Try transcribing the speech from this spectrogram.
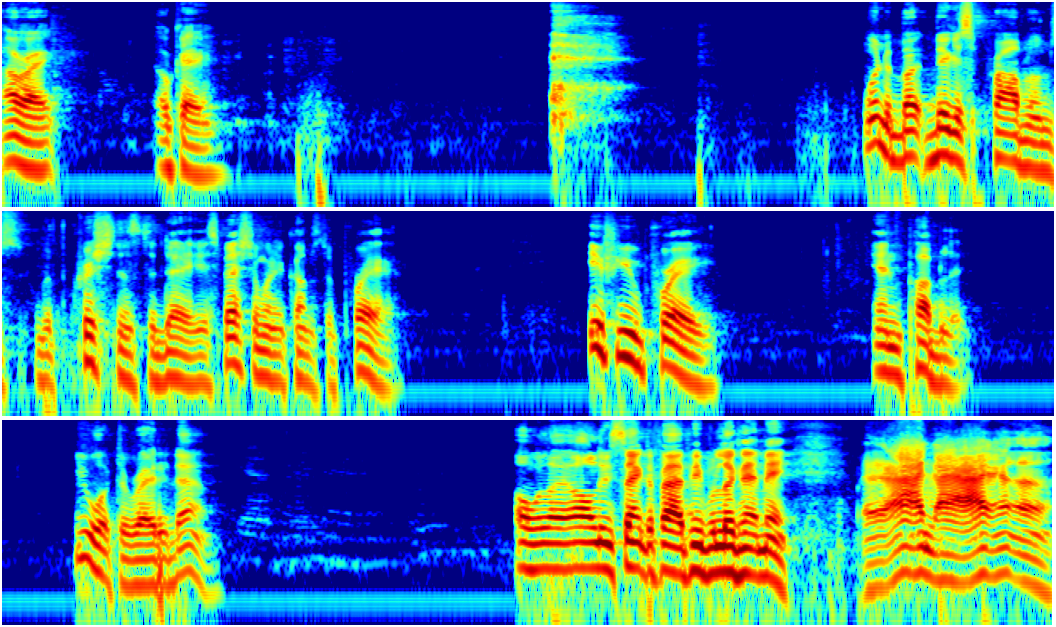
All right. Okay. One of the biggest problems with Christians today, especially when it comes to prayer, if you pray in public, you ought to write it down. Oh, well, uh, all these sanctified people looking at me. Uh-uh.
